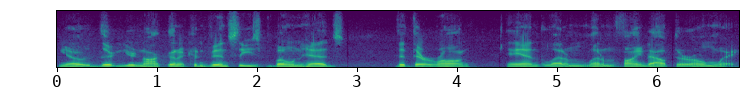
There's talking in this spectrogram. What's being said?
You know, you're not going to convince these boneheads that they're wrong, and let them let them find out their own way.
